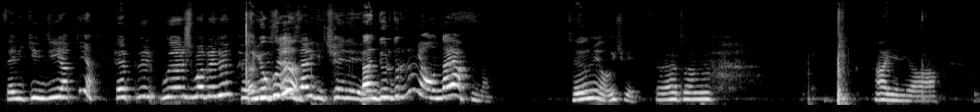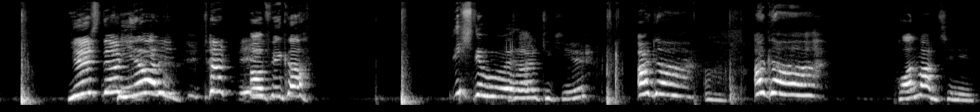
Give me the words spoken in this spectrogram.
Sen ikinciyi yaptın ya. Hep bir- bu yarışma benim. yok Hepimize oğlum. özel geçerim. Ben durdurdum ya onda yaptım ben. Sayılmıyor 3-1. Ha, tamam. Hayır ya. Yes dört. Hile var. Dört bir. AFK. İşte bu. be. Dört iki. Aga. Ah, Aga. Puan vardı senin.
